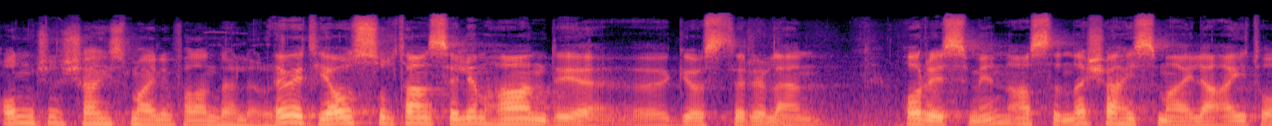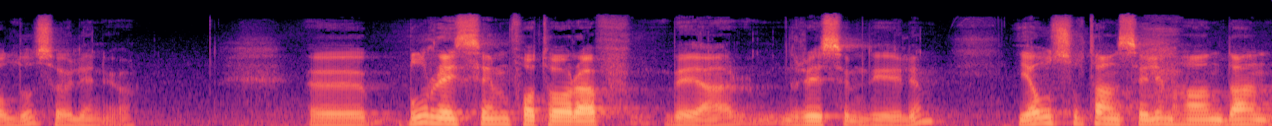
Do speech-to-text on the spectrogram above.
Onun için Şah İsmail'in falan derler hocam. Evet, Yavuz Sultan Selim Han diye e, gösterilen o resmin aslında Şah İsmail'e ait olduğu söyleniyor. E, bu resim, fotoğraf veya resim diyelim, Yavuz Sultan Selim Han'dan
